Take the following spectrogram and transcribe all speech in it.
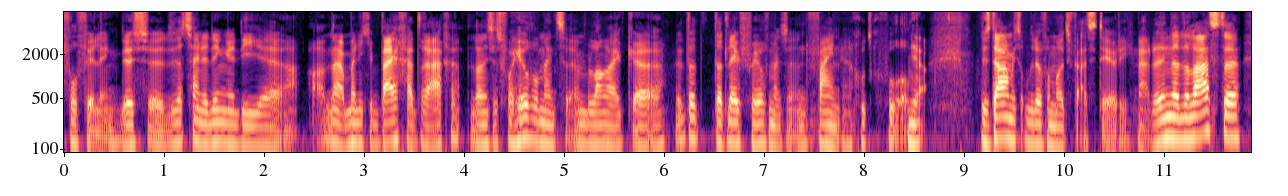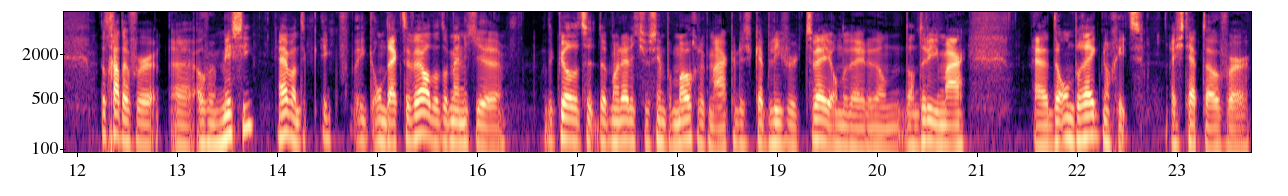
fulfilling. Dus eh, dat zijn de dingen die... nou, op het moment dat je bij gaat dragen... dan is het voor heel veel mensen een belangrijk... dat, dat levert voor heel veel mensen een fijn en goed gevoel op. Ja. Dus daarom is het onderdeel van motivatietheorie. Nou, de, de, de laatste, dat gaat over, over missie. Hè, want ik, ik, ik ontdekte wel dat op het moment dat je... Ik wil dat, dat modelletje zo simpel mogelijk maken. Dus ik heb liever twee onderdelen dan, dan drie. Maar eh, er ontbreekt nog iets. Als je het hebt over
